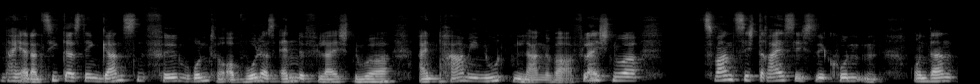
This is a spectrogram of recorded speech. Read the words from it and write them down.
naja, dann zieht das den ganzen Film runter, obwohl das Ende vielleicht nur ein paar Minuten lang war, vielleicht nur 20, 30 Sekunden und dann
